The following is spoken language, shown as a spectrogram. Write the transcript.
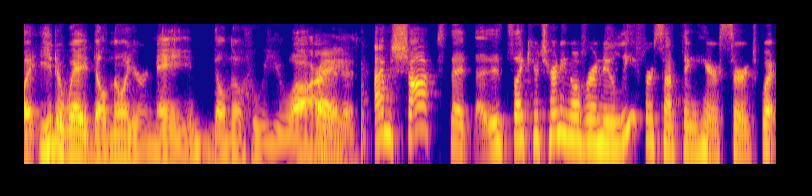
but either way they'll know your name they'll know who you are right. i'm shocked that uh, it's like you're turning over a new leaf or something here serge. What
